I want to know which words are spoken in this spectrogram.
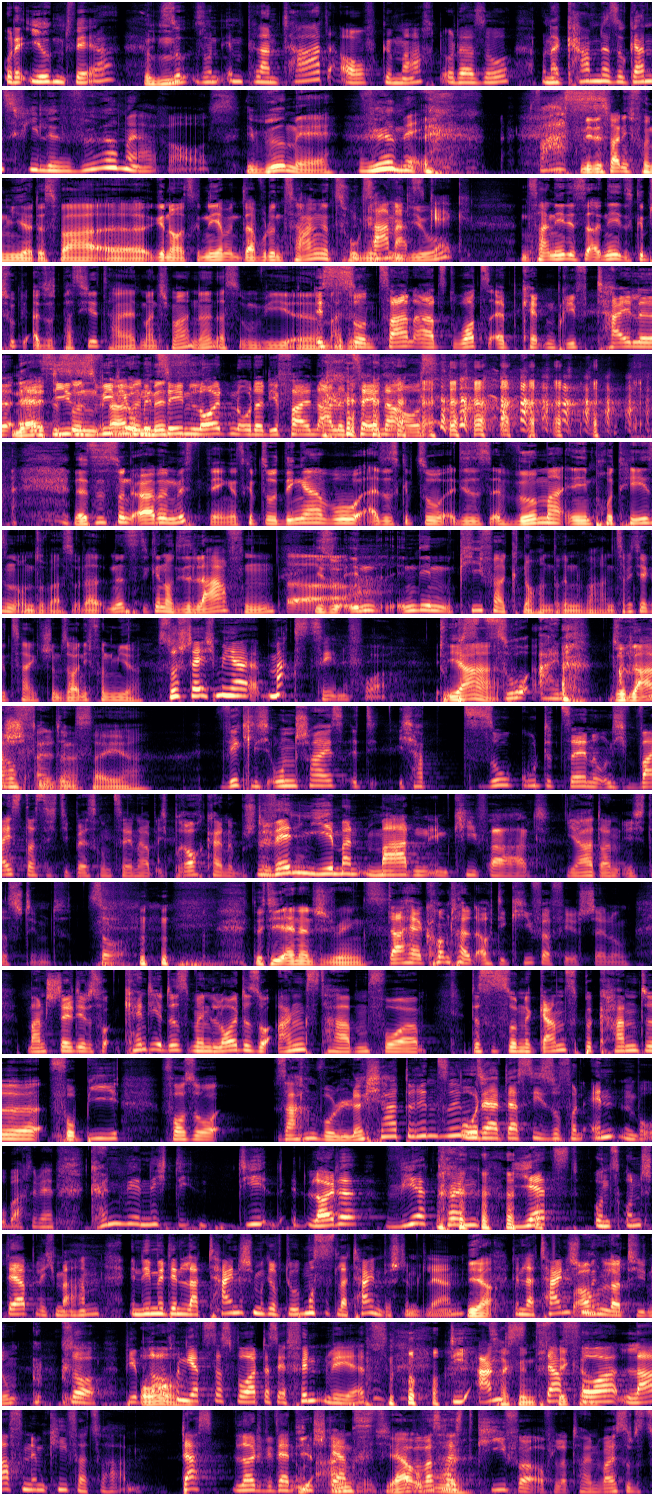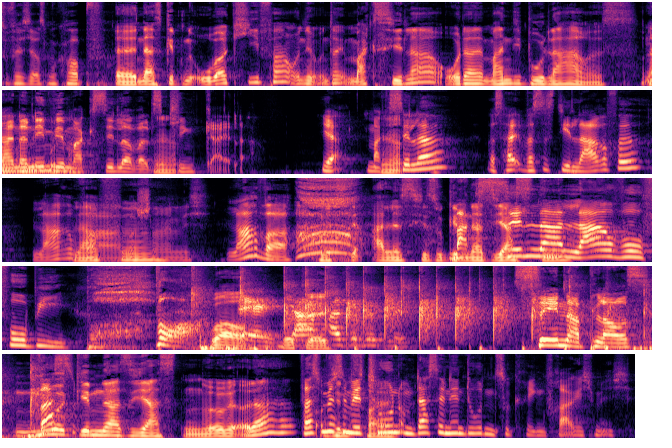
oder irgendwer so, so ein Implantat aufgemacht oder so und da kamen da so ganz viele Würmer heraus. Die Würmer. Würmer. Was? Nee, das war nicht von mir. Das war, äh, genau, nee, da wurde ein Zahn gezogen im Video. Zahnarztgag. Ein Zahn, nee, das, nee, das gibt's wirklich, also es passiert halt manchmal, ne, dass irgendwie, ähm, Ist es also, so ein Zahnarzt-WhatsApp-Kettenbrief? Teile Nee, äh, es dieses so ein Video Urban mit Myth. zehn Leuten oder dir fallen alle Zähne aus. das ist so ein Urban Myth Ding. Es gibt so Dinger, wo, also es gibt so dieses Würmer in den Prothesen und sowas, oder, ne, genau, diese Larven, die so in, in dem Kieferknochen drin waren. Das habe ich dir gezeigt, stimmt, das war nicht von mir. So stelle ich mir ja Max-Zähne vor. ja, so ein so Arsch, Larven da, ja. Wirklich ohne Scheiß. Ich habe so gute Zähne und ich weiß, dass ich die besseren Zähne habe. Ich brauche keine Bestätigung. Wenn jemand Maden im Kiefer hat. ja, dann ich, das stimmt. So. Durch die Energy Drinks. Daher kommt halt auch die Kieferfehlstellung. Man stellt dir das vor. Kennt ihr das, wenn Leute so Angst haben vor, das ist so eine ganz bekannte Phobie vor so Sachen, wo Löcher drin sind? Oder dass sie so von Enten beobachtet werden. Können wir nicht die, die Leute, wir können jetzt uns unsterblich machen, indem wir den lateinischen Begriff, du musst das Latein bestimmt lernen. Ja. Den lateinischen brauchen Begriff. Latinum. So, wir Oh. brauchen jetzt das Wort, das erfinden wir jetzt. Die Angst davor, Larven im Kiefer zu haben. Das, Leute, wir werden Die unsterblich. Angst, ja, Aber was obwohl. heißt Kiefer auf Latein? Weißt du das zufällig aus dem Kopf? Äh, na, es gibt einen Oberkiefer und den Unter Maxilla oder Mandibularis. Oder Nein, dann nehmen wir. Maxilla, weil es klingt geiler. Ja, Maxilla. Was, hei- was ist die Larve? Larva Larve. wahrscheinlich. Larva. Das ist ja alles hier so Gymnasiasten. Maxilla Larvophobie. Boah. Boah. Wow, Ey, ja, wirklich. also wirklich. Szenenapplaus. Nur Was- Gymnasiasten, oder? Was Auf müssen wir Fall. tun, um das in den Duden zu kriegen, frage ich mich.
